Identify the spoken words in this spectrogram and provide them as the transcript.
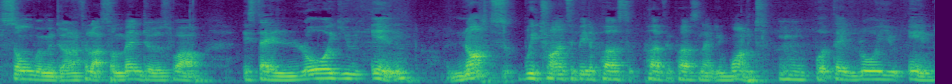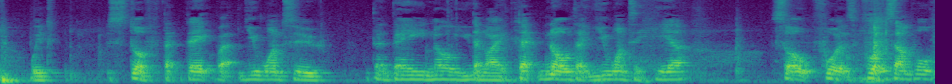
some women do, and I feel like some men do as well, is they lure you in, not with trying to be the person, perfect person that you want, Mhm. but they lure you in with stuff that they that you want to That they know you that like. that know that you want to hear. So, for for example,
